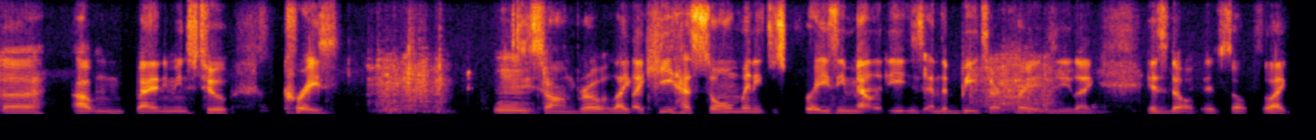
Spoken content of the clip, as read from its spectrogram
uh album by any means too crazy Mm. song, bro. Like like he has so many just crazy melodies and the beats are crazy. Like it's dope. It's dope. So like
